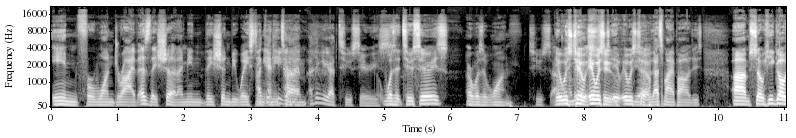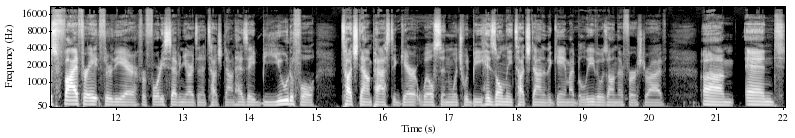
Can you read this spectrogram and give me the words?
in for one drive, as they should. I mean, they shouldn't be wasting any time. Got, I think he got two series. Was it two series? Or was it one? Two. It was two. It was, two. It, it was yeah. two. That's my apologies. Um, so he goes five for eight through the air for 47 yards and a touchdown. Has a beautiful touchdown pass to Garrett Wilson, which would be his only touchdown of the game. I believe it was on their first drive. Um, and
